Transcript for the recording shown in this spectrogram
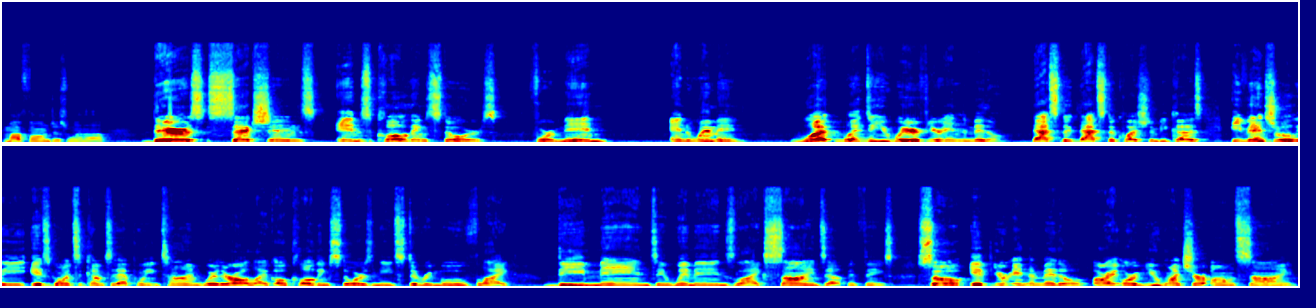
my phone just went off. There's sections in clothing stores for men and women what what do you wear if you're in the middle? That's the that's the question because eventually it's going to come to that point in time where they're all like, "Oh, clothing stores needs to remove like the men's and women's like signs up and things." So, if you're in the middle, all right, or you want your own sign,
